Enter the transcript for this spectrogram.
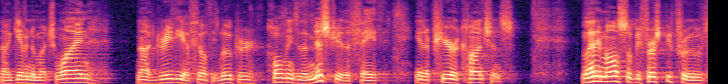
not given to much wine, not greedy of filthy lucre, holding to the mystery of the faith in a pure conscience. Let him also be first be proved,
